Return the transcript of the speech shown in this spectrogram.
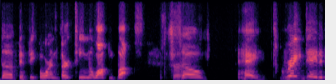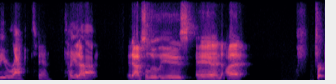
the 54 and 13 Milwaukee Bucks. Sure. So, hey, it's a great day to be a Rockets fan. Tell you It, that. ab- it absolutely is. And I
